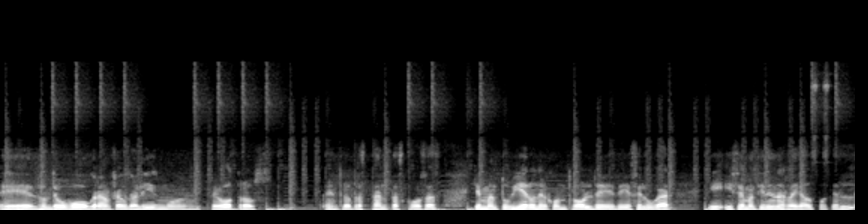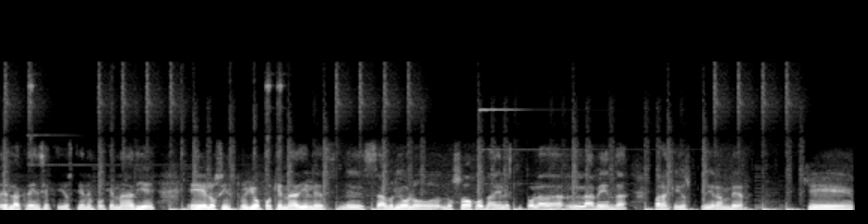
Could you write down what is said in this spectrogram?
eh, donde hubo gran feudalismo, entre otros, entre otras tantas cosas que mantuvieron el control de, ese lugar y, se mantienen arraigados porque es, la creencia que ellos tienen, porque nadie eh, los instruyó, porque nadie les, les abrió los ojos, nadie les quitó la, la venda para que ellos pudieran ver que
